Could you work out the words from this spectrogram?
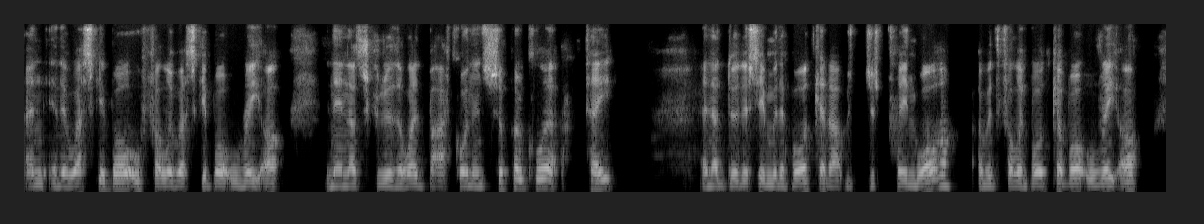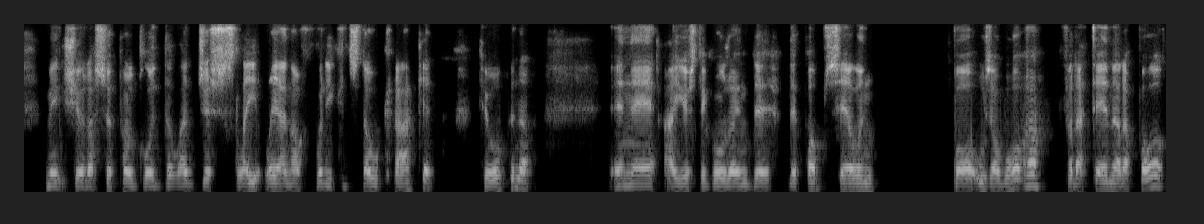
into the whiskey bottle, fill the whiskey bottle right up, and then I'd screw the lid back on and super glue it tight. And I'd do the same with the vodka. That was just plain water. I would fill the vodka bottle right up, make sure I super glued the lid just slightly enough where you could still crack it to open it. And uh, I used to go around the, the pub selling bottles of water for a tenner a pop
